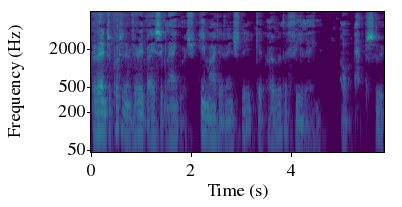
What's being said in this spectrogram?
then to put it in very basic language, he might eventually get over the feeling of absolute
